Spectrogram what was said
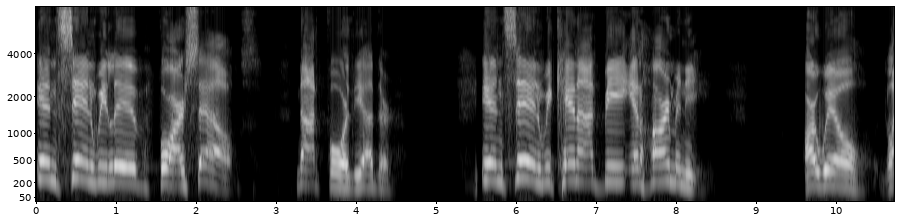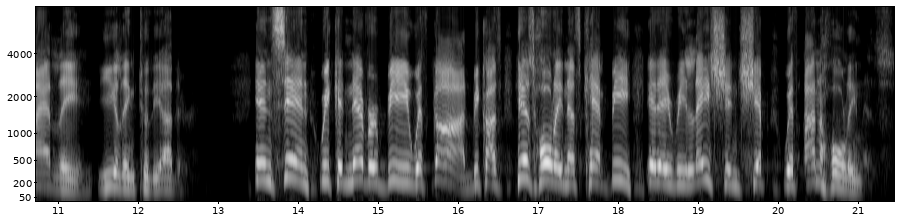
In sin, we live for ourselves, not for the other. In sin, we cannot be in harmony, our will gladly yielding to the other. In sin, we can never be with God because His holiness can't be in a relationship with unholiness.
